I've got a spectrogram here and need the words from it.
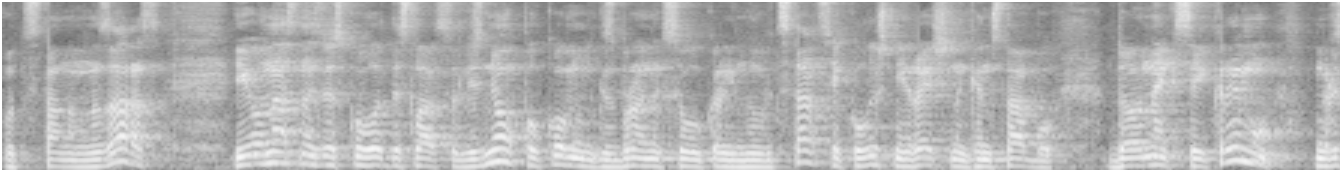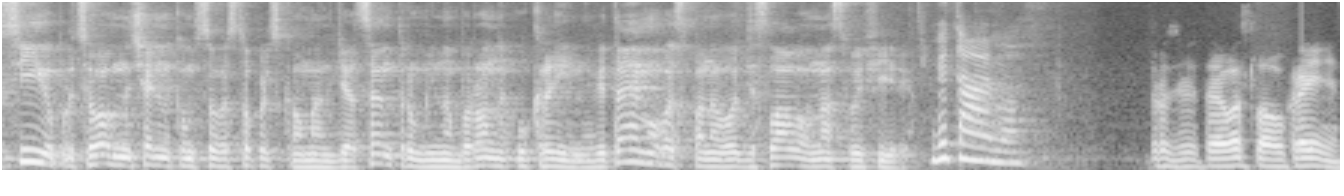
от станом на зараз. І у нас на зв'язку Владислав Селізньов, полковник Збройних сил України у відставці, колишній речник генштабу до анексії Криму Росією працював начальником Севастопольського медіа-центру Міноборони України. Вітаємо вас, пане Владиславе, у нас в ефірі. Вітаємо! Друзі, вітаю вас, слава Україні!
